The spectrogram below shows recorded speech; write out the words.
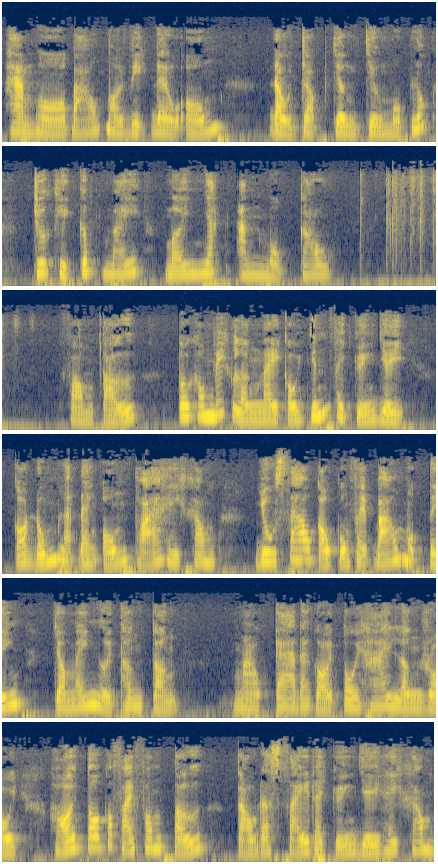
hàm hồ bảo mọi việc đều ổn. Đầu trọc chần chừ một lúc trước khi cúp máy mới nhắc anh một câu. Phong tử, tôi không biết lần này cậu dính phải chuyện gì, có đúng là đang ổn thỏa hay không, dù sao cậu cũng phải báo một tiếng cho mấy người thân cận. Mao ca đã gọi tôi hai lần rồi, hỏi tôi có phải phong tử, cậu đã xảy ra chuyện gì hay không?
